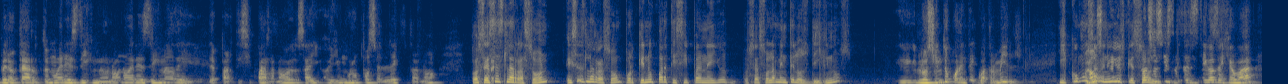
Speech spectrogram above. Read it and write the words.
pero claro, tú no eres digno, ¿no? No eres digno de, participar, ¿no? O sea, hay, un grupo selecto, ¿no? O sea, esa es la razón, esa es la razón, ¿por qué no participan ellos? O sea, solamente los dignos. Y los 144 mil. ¿Y cómo saben ellos que son? No sé si estos testigos de Jehová,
